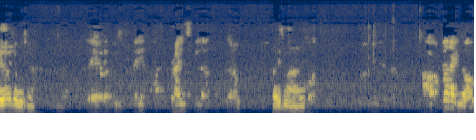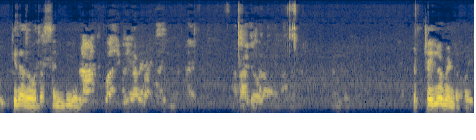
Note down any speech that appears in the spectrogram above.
কেন হইতে বুঝছেন? প্রাইস মানে কেটা দেবো? তার শ্রেণি বেগে ট্রেইলার বেন্ডার হয়।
